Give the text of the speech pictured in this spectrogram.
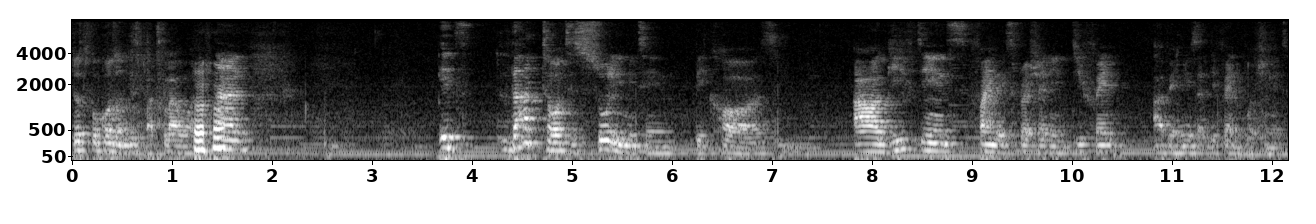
just focus on this particular one. Mhm. And it's that thought is so limiting because our giftings find expression in different avenues and different opportunities.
